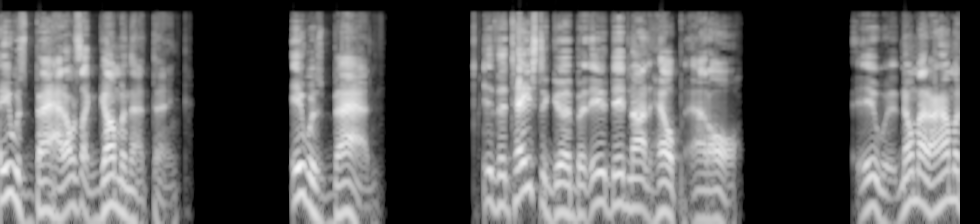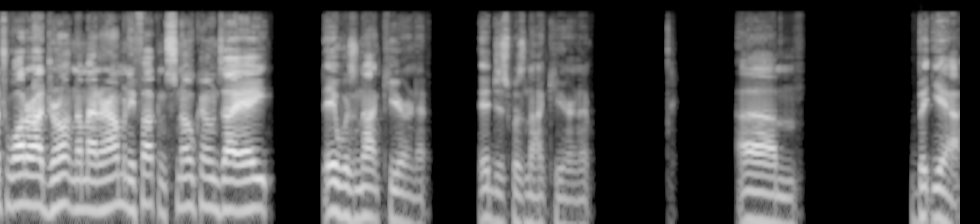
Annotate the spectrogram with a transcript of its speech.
it was bad. I was like gumming that thing it was bad. It, tasted good, but it did not help at all. It was no matter how much water I drank, no matter how many fucking snow cones I ate, it was not curing it. It just was not curing it. Um, but yeah,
